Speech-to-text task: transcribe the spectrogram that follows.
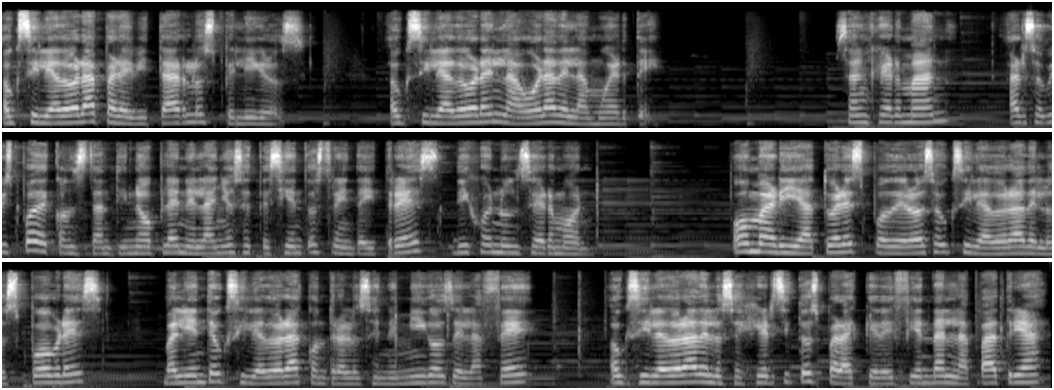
auxiliadora para evitar los peligros, auxiliadora en la hora de la muerte. San Germán, arzobispo de Constantinopla en el año 733, dijo en un sermón, Oh María, tú eres poderosa auxiliadora de los pobres, valiente auxiliadora contra los enemigos de la fe, auxiliadora de los ejércitos para que defiendan la patria,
